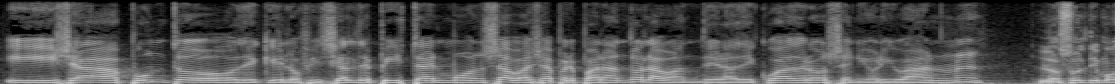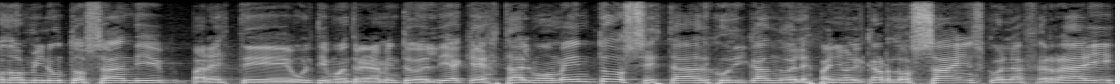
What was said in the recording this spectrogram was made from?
Y ya a punto de que el oficial de pista en Monza vaya preparando la bandera de cuadro, señor Iván. Los últimos dos minutos, Andy, para este último entrenamiento del día que hasta el momento se está adjudicando el español Carlos Sainz con la Ferrari,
